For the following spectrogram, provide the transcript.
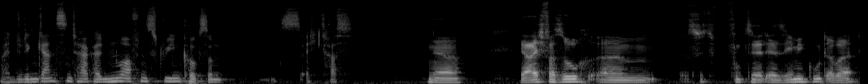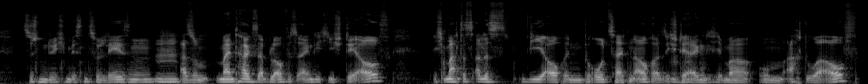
Weil du den ganzen Tag halt nur auf den Screen guckst und das ist echt krass. Ja. Ja, ich versuche, ähm, es funktioniert eher semi-gut, aber zwischendurch ein bisschen zu lesen. Mhm. Also mein Tagesablauf ist eigentlich, ich stehe auf, ich mache das alles wie auch in Bürozeiten auch. Also ich stehe Mhm. eigentlich immer um 8 Uhr auf.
